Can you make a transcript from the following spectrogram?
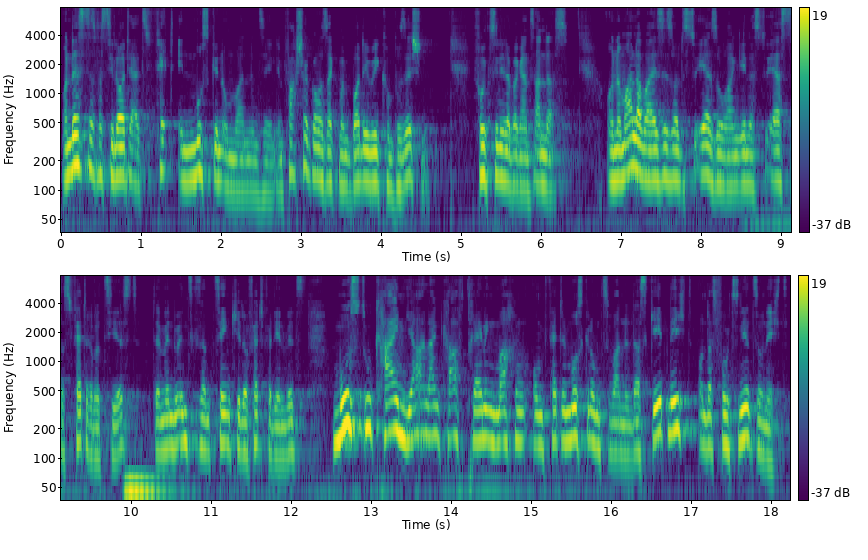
Und das ist das, was die Leute als Fett in Muskeln umwandeln sehen. Im Fachjargon sagt man Body Recomposition. Funktioniert aber ganz anders. Und normalerweise solltest du eher so rangehen, dass du erst das Fett reduzierst. Denn wenn du insgesamt 10 Kilo Fett verlieren willst, musst du kein Jahr lang Krafttraining machen, um Fett in Muskeln umzuwandeln. Das geht nicht und das funktioniert so nicht.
